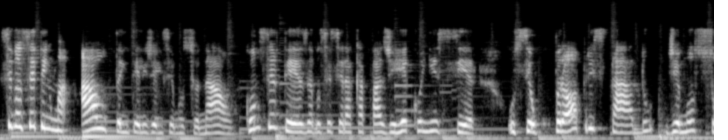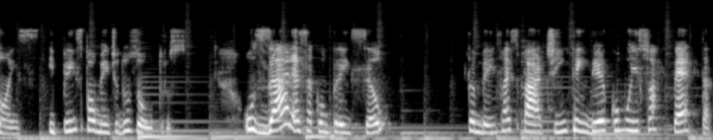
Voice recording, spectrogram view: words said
Se você tem uma alta inteligência emocional, com certeza você será capaz de reconhecer o seu próprio estado de emoções e principalmente dos outros. Usar essa compreensão também faz parte, entender como isso afeta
